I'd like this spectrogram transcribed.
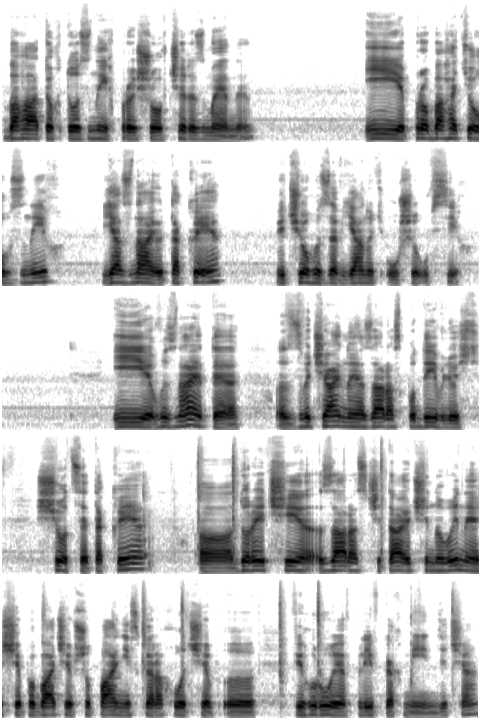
багато хто з них пройшов через мене, і про багатьох з них я знаю таке, від чого зав'януть уші у всіх. І ви знаєте, звичайно, я зараз подивлюсь, що це таке. До речі, зараз читаючи новини, я ще побачив, що пані Скороход е, фігурує в плівках Міндіча,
